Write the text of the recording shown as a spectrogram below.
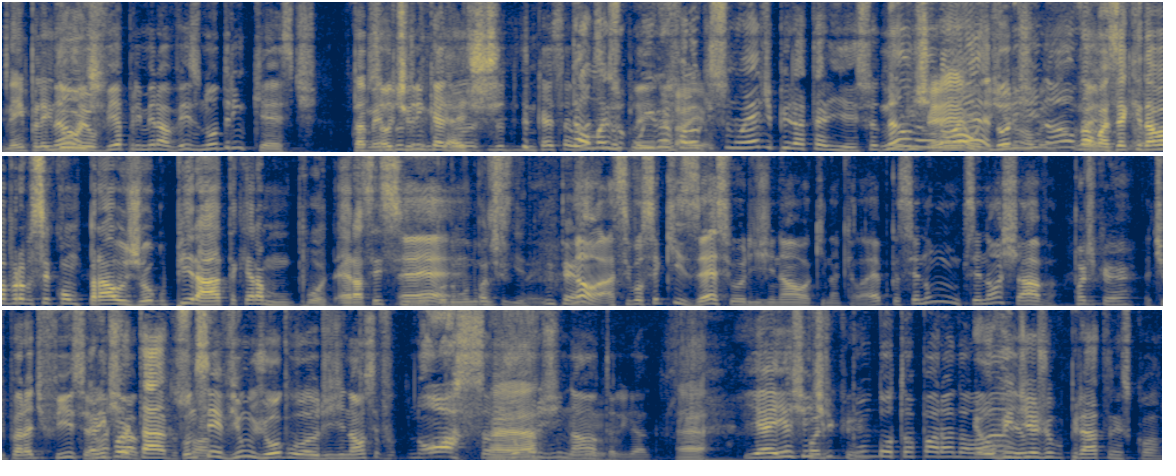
nem Play Não, 2. eu vi a primeira vez no Dreamcast. Também Saiu não do tinha Dreamcast. Dreamcast. O do Dreamcast saiu Então, mas do o Play, Igor né? falou Saiu. que isso não é de pirataria, isso é do Não, não, original. não, é, original do original, mesmo. Não, mas é que dava pra você comprar o jogo pirata, que era, pô, era acessível, É, todo mundo conseguia. Entendo. Não, ah, se você quisesse o original aqui naquela época, você não, você não achava. Pode crer. É, Tipo, era difícil. Era não achava. importado Quando só. você viu um jogo original, você falou, nossa, um É. jogo original, tá ligado? É. E aí a gente botou a parada lá. Eu vendia jogo pirata na escola.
